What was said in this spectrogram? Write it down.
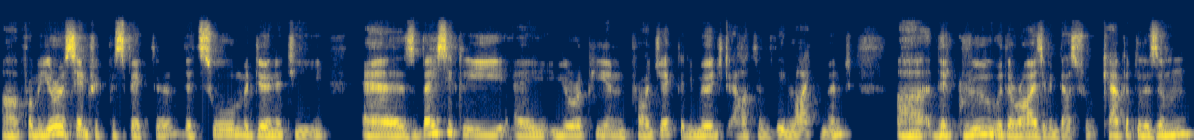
uh, from a Eurocentric perspective that saw modernity as basically a European project that emerged out of the Enlightenment, uh, that grew with the rise of industrial capitalism,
